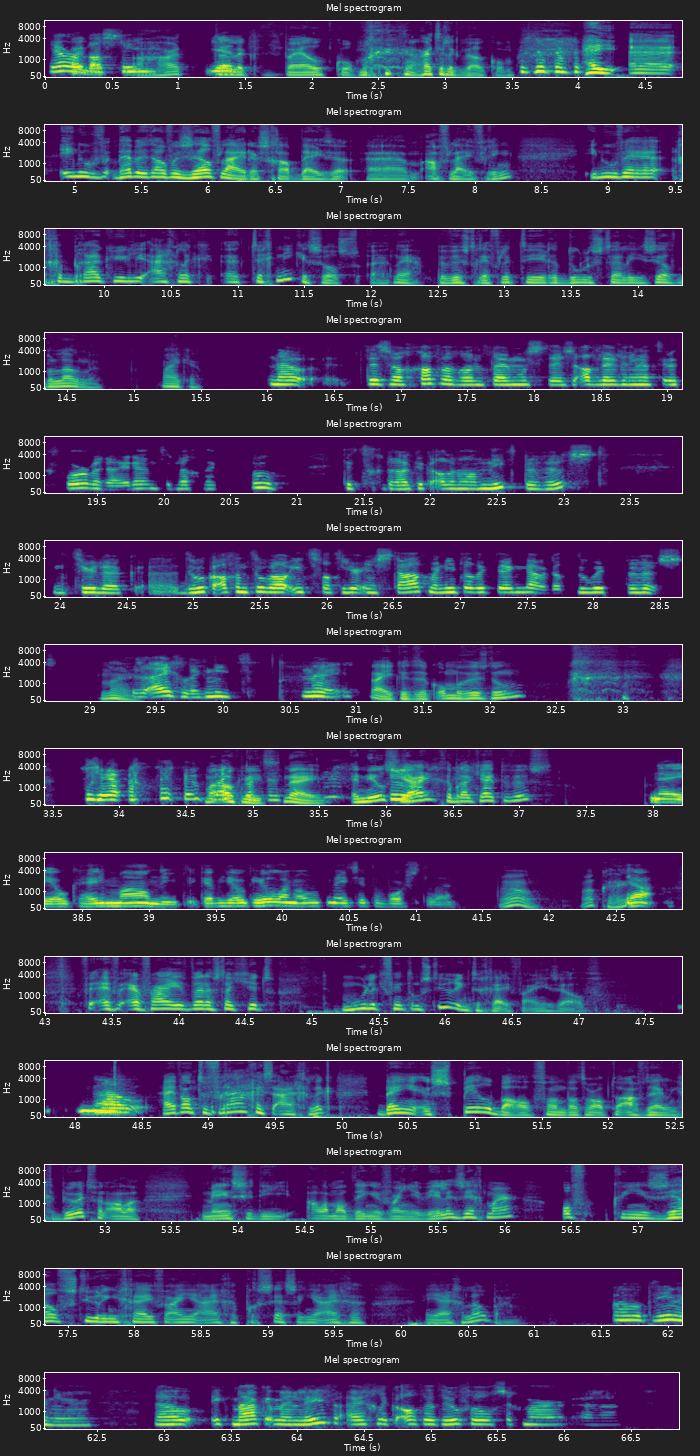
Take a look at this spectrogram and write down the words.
Ja hoor, Basti. Hartelijk welkom. Hartelijk welkom. hey, eh, in hoe, we hebben het over zelfleiderschap deze ehm, aflevering. In hoeverre gebruiken jullie eigenlijk eh, technieken zoals eh, nou ja, bewust reflecteren, doelen stellen, jezelf belonen? Maaike? Nou, het is wel grappig, want wij moesten deze aflevering natuurlijk voorbereiden. En toen dacht ik, oeh, dit gebruik ik allemaal niet bewust. Natuurlijk eh, doe ik af en toe wel iets wat hierin staat, maar niet dat ik denk, nou, dat doe ik bewust. Nee. Dus eigenlijk niet. Nee. Nou, je kunt het ook onbewust doen, Ja. maar ook niet. Nee. En Niels, Ja. jij? Gebruik jij het bewust? Nee, ook helemaal niet. Ik heb hier ook heel lang ook mee zitten worstelen. Oh, oké. Ja, Er- Ervaar je wel eens dat je het moeilijk vindt om sturing te geven aan jezelf? nou, Nou, Hey, want de vraag is eigenlijk, ben je een speelbal van wat er op de afdeling gebeurt? Van alle mensen die allemaal dingen van je willen, zeg maar? Of kun je zelf sturing geven aan je eigen proces en je eigen, en je eigen loopbaan? oh, op die manier. Nou, ik maak in mijn leven eigenlijk altijd heel veel, zeg maar, eh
